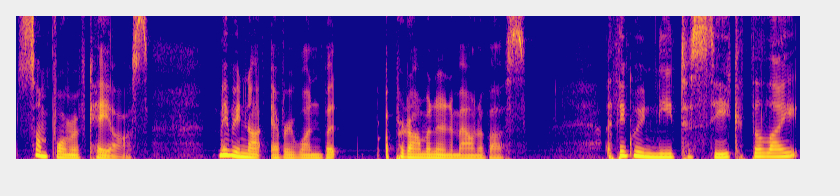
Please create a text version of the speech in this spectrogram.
some form of chaos. Maybe not everyone, but a predominant amount of us. I think we need to seek the light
